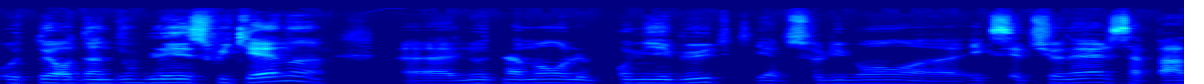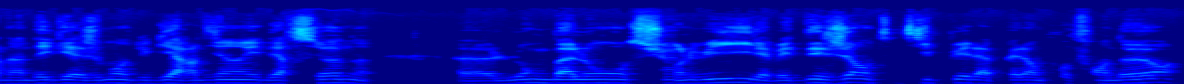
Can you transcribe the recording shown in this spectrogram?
auteur d'un doublé ce week-end. Euh, notamment le premier but qui est absolument euh, exceptionnel. Ça part d'un dégagement du gardien Ederson, euh, long ballon sur lui. Il avait déjà anticipé l'appel en profondeur.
